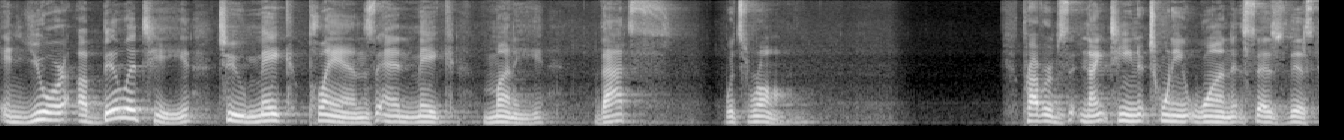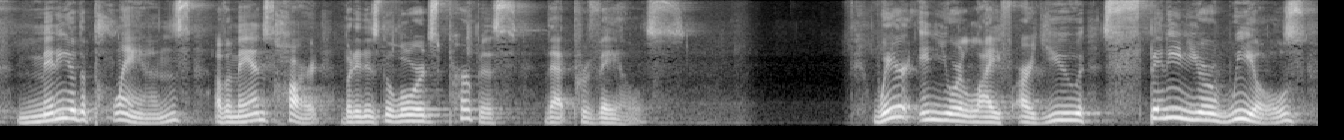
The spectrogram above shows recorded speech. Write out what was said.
in your ability to make plans and make money, that's what's wrong. Proverbs 19:21 says this, many are the plans of a man's heart, but it is the Lord's purpose that prevails. Where in your life are you spinning your wheels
